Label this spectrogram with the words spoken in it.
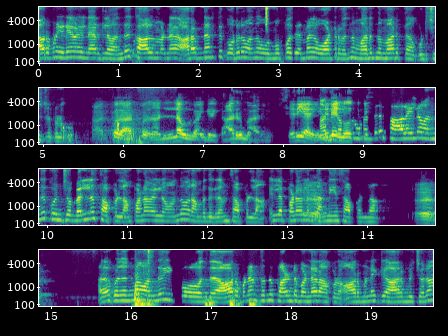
ஆறு மணி இடைவெளி நேரத்துல வந்து கால் மணி நேரம் அரை மணி நேரத்துக்கு ஒரு வந்து ஒரு முப்பது எம்எல் வாட்டர் வந்து மருந்து மாதிரி குடிச்சிட்டு இருக்கணும். அற்புதம் அற்புதம். நல்லா உள்வாங்கியிருக்கேன் அருமை அருமை. சரியா? வந்து காலையில வந்து கொஞ்சம் வெல்லம் சாப்பிடலாம். பனை வெல்லம் வந்து ஒரு ஐம்பது கிராம் சாப்பிடலாம். இல்ல பனை வெல்லம் தண்ணியை சாப்பிடலாம். அதாவது கொஞ்சம் கொஞ்சமா வந்து இப்போ இந்த ஆறு மணி நேரத்துல இருந்து பன்னெண்டு மணி நேரம் ஆக்கணும். ஆறு மணிக்கு ஆரம்பிச்சோன்னா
